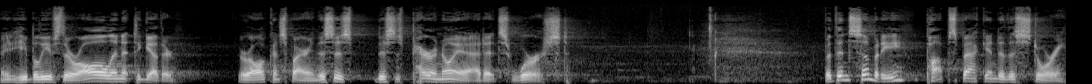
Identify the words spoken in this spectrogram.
He believes they're all in it together. They're all conspiring. This is, this is paranoia at its worst. But then somebody pops back into this story.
